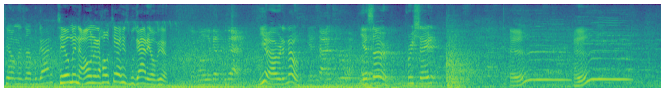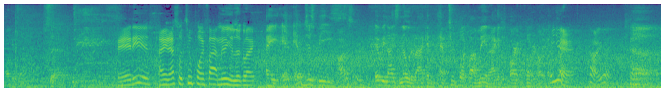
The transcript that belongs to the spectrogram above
Tilman's uh, Bugatti? Tillman, the owner of the hotel, his Bugatti over here. You wanna look at the Bugatti? You already know. Inside to the right. Yes, sir. Appreciate it. Ooh, ooh. There it is. Hey, that's what 2.5 million look like. Hey, it, it'll just be honestly, it'd be nice to know that I can have 2.5 million and I can just park in the corner. Don't even Oh have to yeah. Oh yeah.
